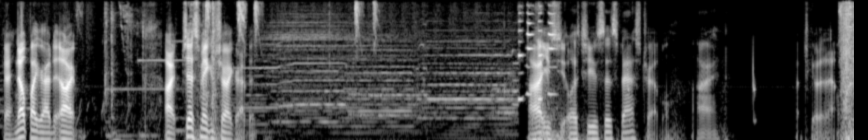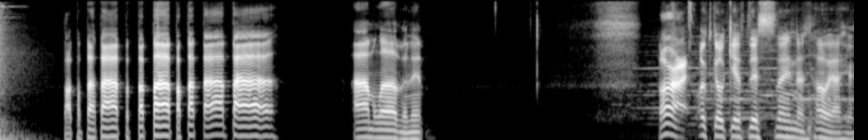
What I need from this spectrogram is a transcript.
Okay, nope, I grabbed it. Alright. Alright, just making sure I grabbed it. Alright, let's use this fast travel. Alright. Let's go to that one. Ba ba ba ba ba ba ba ba ba ba. I'm loving it. All right, let's go give this thing. Oh yeah, here.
